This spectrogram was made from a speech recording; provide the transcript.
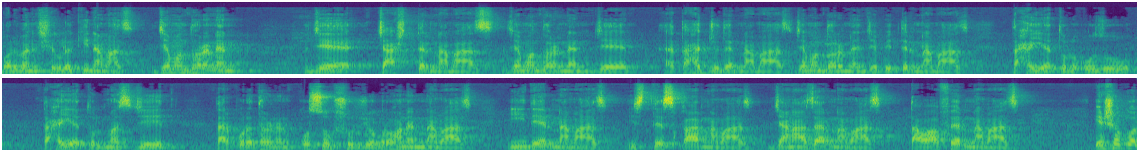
বলবেন সেগুলো কি নামাজ? যেমন ধরে নেন যে চাষতের নামাজ, যেমন ধরে নেন যে তাহাজুদের নামাজ, যেমন ধরে নেন যে বেতের নামাজ, তাহাইয়াতুল অজু তাহাইয়াতুল মসজিদ। তারপরে ধরে নেন কসুব সূর্যগ্রহণের নামাজ, ঈদের নামাজ, ইস্তেস্কার নামাজ, জানাজার নামাজ, তাওয়াফের নামাজ। এ সকল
